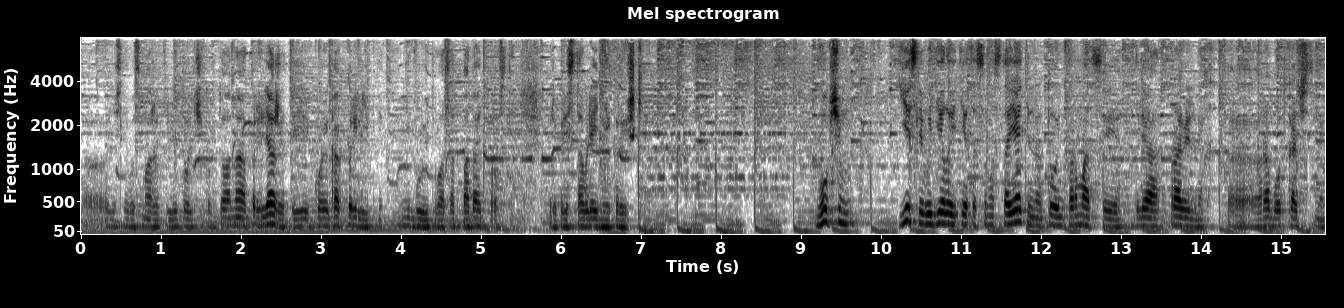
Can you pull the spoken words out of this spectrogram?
э, если вы смажете литольчиком, то она приляжет и кое-как прилипнет. Не будет у вас отпадать просто при приставлении крышки. В общем, если вы делаете это самостоятельно, то информации для правильных э, работ качественных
